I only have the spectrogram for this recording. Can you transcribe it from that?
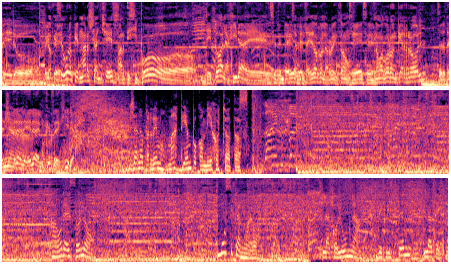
Pero. Lo que es seguro es que Marshall Chess participó de toda la gira de, Del 72. del 72 con la Rolling Stones. No me acuerdo en qué rol, pero tenía. Era, el- era el jefe de gira. Ya no perdemos más tiempo con viejos chotos. Ahora es solo música nueva. La columna de Cristel Latecki.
